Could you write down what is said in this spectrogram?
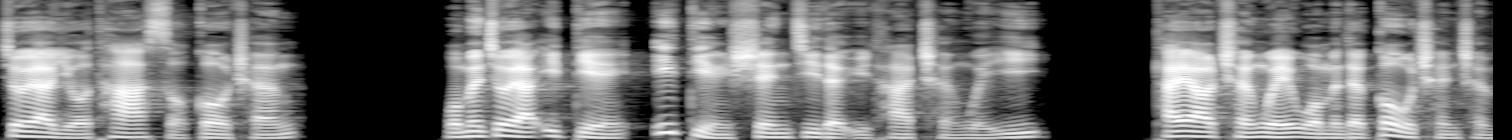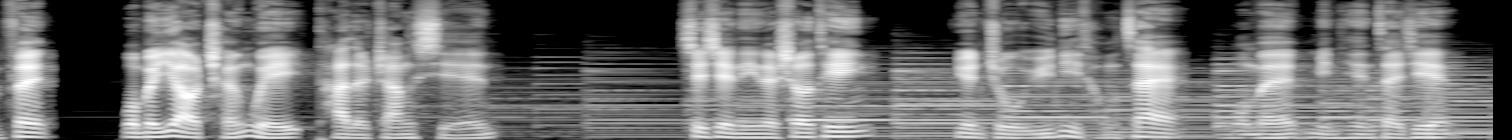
就要由他所构成。我们就要一点一点生机的与他成为一。他要成为我们的构成成分，我们要成为他的彰显。谢谢您的收听，愿主与你同在，我们明天再见。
